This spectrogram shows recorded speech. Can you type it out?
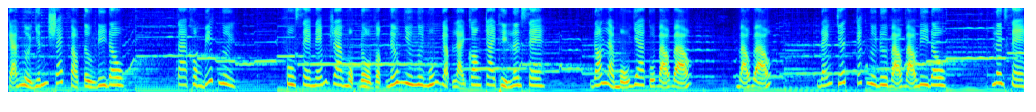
cả người dính sát vào tường đi đâu? Ta không biết ngươi. Phu xe ném ra một đồ vật nếu như ngươi muốn gặp lại con trai thì lên xe. Đó là mũ da của Bảo Bảo. Bảo Bảo Đáng chết các ngươi đưa Bảo Bảo đi đâu? Lên xe.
